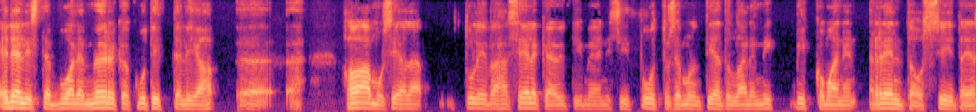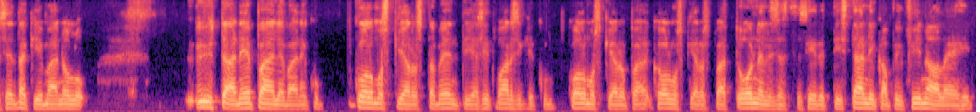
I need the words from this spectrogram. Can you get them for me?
edellisten vuoden mörkö kutitteli ja äh, haamu siellä tuli vähän selkäytimeen, niin siitä puuttui semmoinen tietynlainen mikkomainen rentous siitä, ja sen takia mä en ollut yhtään epäileväinen, kun kolmoskierrosta mentiin, ja sitten varsinkin kun kolmoskierros, kolmoskierros päättyi onnellisesti siirryttiin Stanley Cupin finaaleihin,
